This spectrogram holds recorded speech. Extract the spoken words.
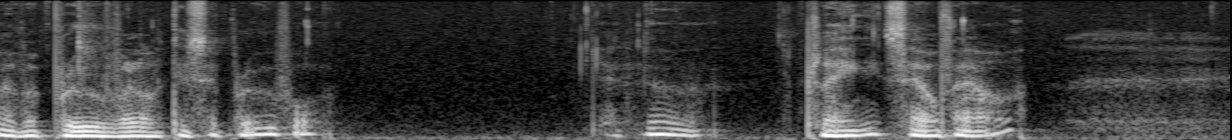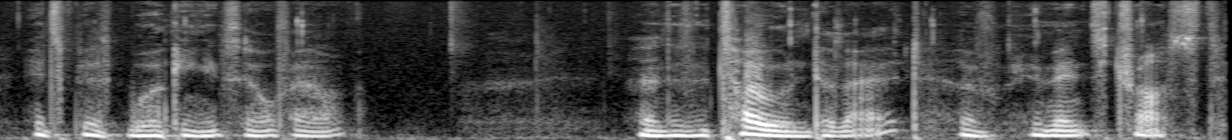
of approval or disapproval playing itself out. It's just working itself out. And there's a tone to that of immense trust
